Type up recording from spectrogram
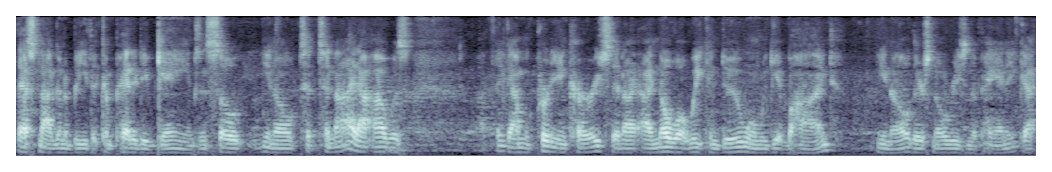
that's not going to be the competitive games. And so, you know, tonight I, I was, I think I'm pretty encouraged that I, I know what we can do when we get behind. You know, there's no reason to panic. I,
